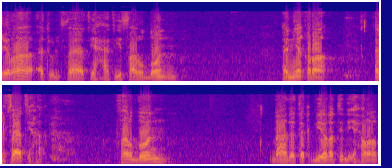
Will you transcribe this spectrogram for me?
قراءة الفاتحة فرض. أن يقرأ الفاتحة فرض بعد تكبيرة الإحرام.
